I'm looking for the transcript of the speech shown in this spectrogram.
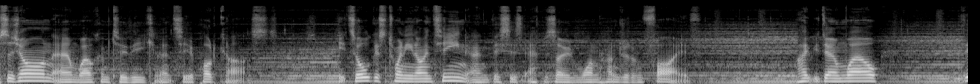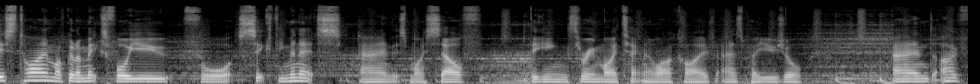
I'm Sejan, and welcome to the Cadencia podcast. It's August 2019, and this is episode 105. I hope you're doing well. This time, I've got a mix for you for 60 minutes, and it's myself digging through my techno archive as per usual. And I've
